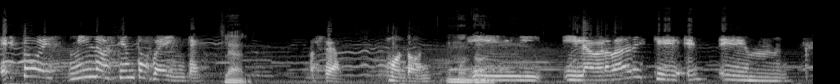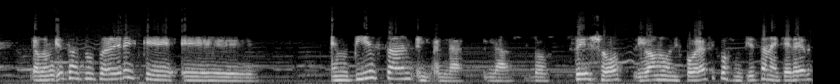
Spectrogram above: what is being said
Esto es 1920. Claro. O sea, un montón. Un montón. Y, la verdad es que es em, lo que empieza a suceder es que eh, empiezan las, los sellos, digamos, discográficos empiezan a querer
